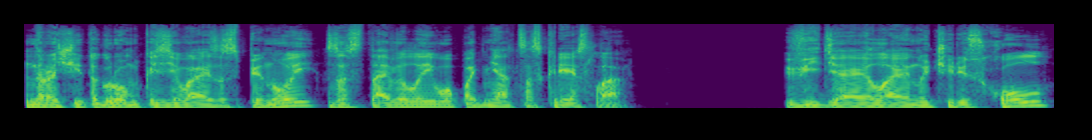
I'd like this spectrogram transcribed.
нарочито громко зевая за спиной, заставила его подняться с кресла. Ведя Элайну через холл,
